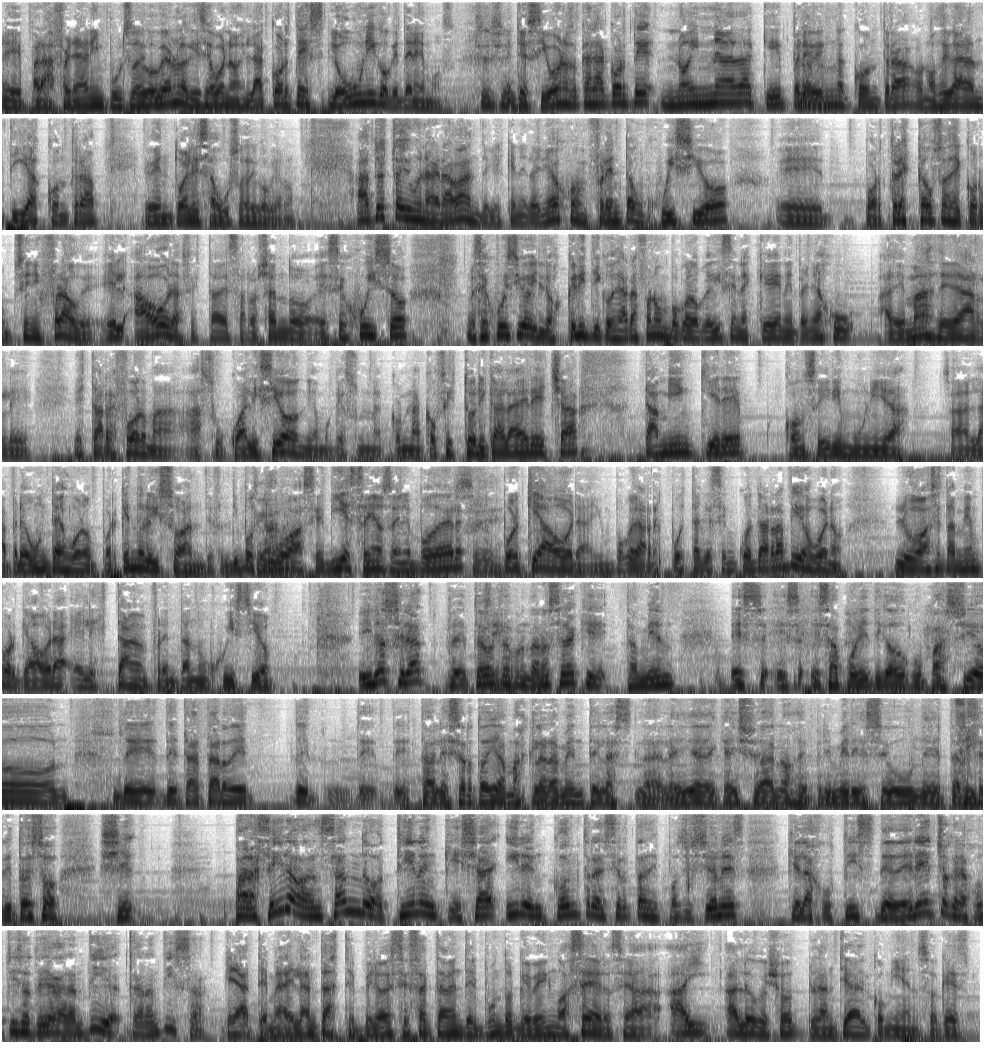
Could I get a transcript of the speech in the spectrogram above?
eh, para frenar impulsos de gobierno, lo que dice, bueno, la corte es lo único que tenemos. Sí. Entonces, si vos no sacás la corte, no hay nada que prevenga contra o nos dé garantías contra eventuales abusos del gobierno. A todo esto hay un agravante, que es que Netanyahu enfrenta un juicio eh, por tres causas de corrupción y fraude. Él ahora se está desarrollando ese juicio, ese juicio y los críticos de reforma un poco lo que dicen es que Netanyahu, además de darle esta reforma a su coalición, digamos que es una, una causa histórica de la derecha, también quiere conseguir inmunidad. O sea, la pregunta es, bueno, ¿por qué no lo hizo antes? El tipo Claro. estuvo hace 10 años en el poder, Sí. ¿por qué ahora? Y un poco la respuesta que se encuentra rápido es, bueno, lo hace también porque ahora él está enfrentando un juicio. Y no será, te hago Sí. pregunta, ¿no será que también es, es- esa política de ocupación, de, de tratar de, de- de- de establecer todavía más claramente las- la, la idea de que hay ciudadanos de primera y de segunda y de tercera Sí. y todo eso, para seguir avanzando tienen que ya ir en contra de ciertas disposiciones que la justicia, de derecho que la justicia te garantía, garantiza. Mira, te me adelantaste, pero es exactamente el punto que vengo a hacer. O sea, hay algo que yo planteé al comienzo, que es,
